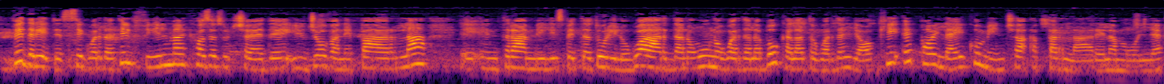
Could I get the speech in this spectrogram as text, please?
Vedrete se guardate il film cosa succede. Il giovane parla, entrambi gli spettatori lo guardano, uno guarda la bocca, l'altro guarda gli occhi e poi lei comincia a parlare, la moglie.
